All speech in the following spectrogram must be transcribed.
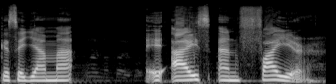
que se llama eh, Ice and Fire.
